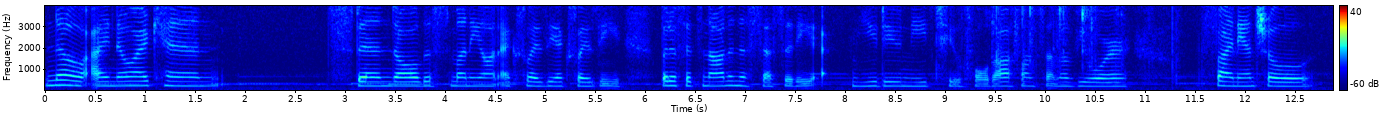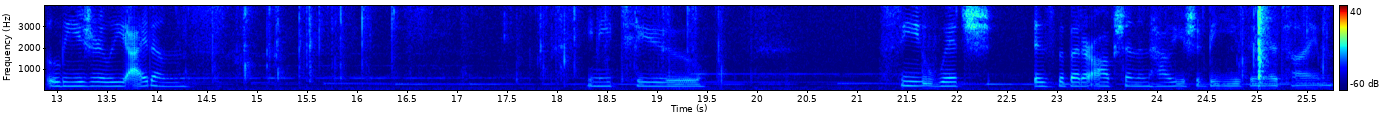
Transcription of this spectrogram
no, I know I can spend all this money on XYZ, XYZ. But if it's not a necessity, you do need to hold off on some of your financial leisurely items. You need to see which is the better option and how you should be using your time.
